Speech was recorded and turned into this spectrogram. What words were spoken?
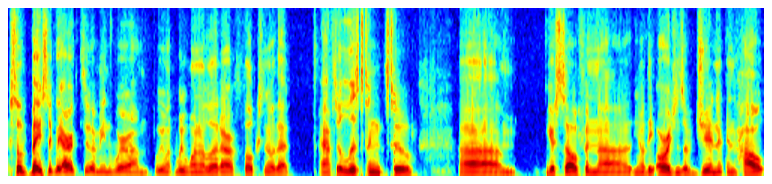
so basically, Eric, too. I mean, we're um, we want- we want to let our folks know that after listening to um, yourself and uh, you know the origins of gin and how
